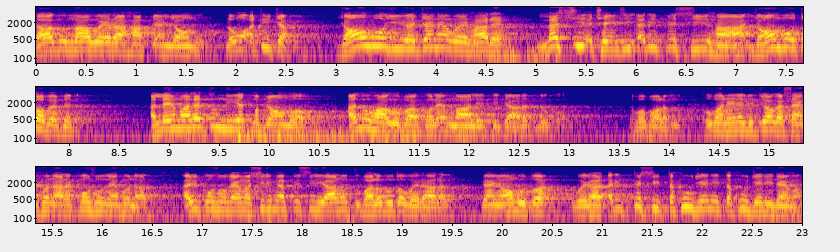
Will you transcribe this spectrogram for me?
ဒါကငါဝယ်တာဟာပြန်ရောင်းဖို့လုံးဝအတိအကျရောင်းဖို့ရည်ရွယ်ချက်နဲ့ဝယ်ထားတယ်လက်ရှိအချိန်ထိအဲ့ဒီပစ္စည်းဟာရောင်းဖို့တော့ပဲဖြစ်တယ်အလယ်မှာလည်းသူ့နီယတ်မပြောင်းတော့ဘူးအဲ့လိုဟာကိုဘာခေါ်လဲမာလီတီဂျာရက်လို့ခေါ်တယ် သဘောပေါက်လားမလဲဥပမာနဲ့လူကြောကဆိုင်ဖွင့်လာတယ်ကုံစုံဆိုင်ဖွင့်လာတယ်အဲ့ဒီကုံစုံဆိုင်မှာရှိသမျှပစ္စည်းတွေအားလုံးသူဘာလို့ဖို့တော့ဝယ်ထားတာလဲပြန်ရောင်းဖို့တော့ဝယ်ထားတယ်အဲ့ဒီပစ္စည်းတစ်ခုချင်းတွေတစ်ခုချင်းတွေတိုင်းမှာ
